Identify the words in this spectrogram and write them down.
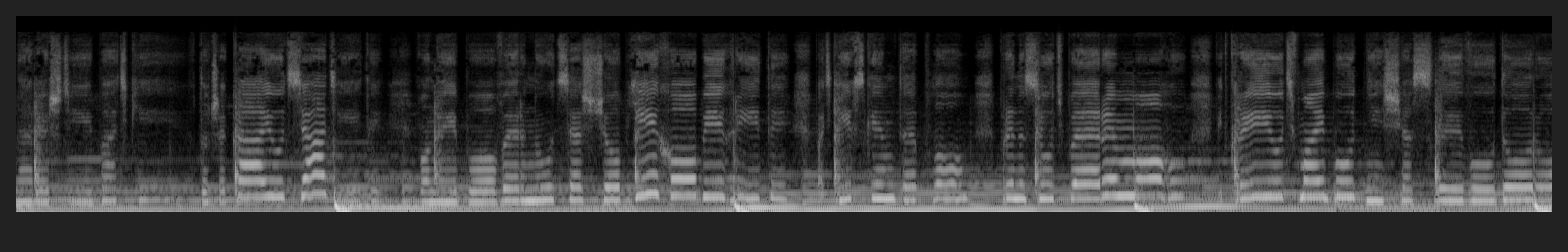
Нарешті батьків дочекаються діти, вони повернуться, щоб їх обігріти, батьківським теплом принесуть перемогу, відкриють в майбутнє щасливу дорогу.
